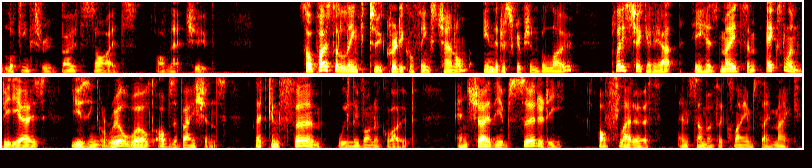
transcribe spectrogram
looking through both sides of that tube. So I'll post a link to Critical Think's channel in the description below. Please check it out. He has made some excellent videos using real world observations that confirm we live on a globe and show the absurdity of flat earth and some of the claims they make.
